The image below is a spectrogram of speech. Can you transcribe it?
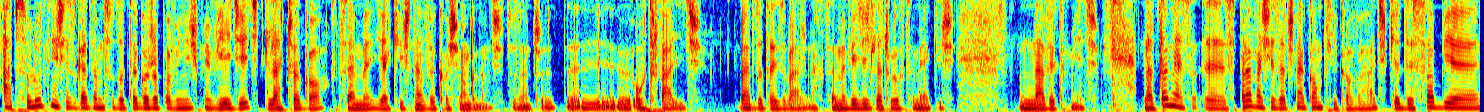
absolutnie się zgadzam co do tego, że powinniśmy wiedzieć, dlaczego chcemy jakiś nawyk osiągnąć, to znaczy utrwalić bardzo to jest ważne. Chcemy wiedzieć, dlaczego chcemy jakiś nawyk mieć. Natomiast y, sprawa się zaczyna komplikować, kiedy sobie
